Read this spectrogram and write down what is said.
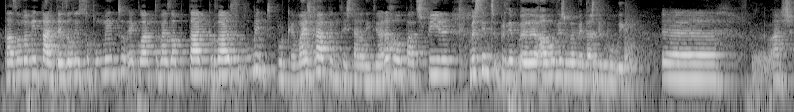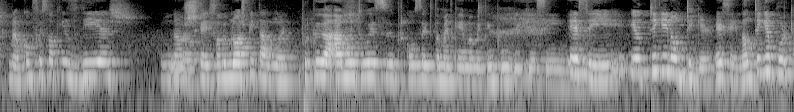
estás a amamentar e tens ali o suplemento, é claro que tu vais optar por dar o suplemento, porque é mais rápido, tens de estar ali a tirar a roupa, a despir. Mas sentes, por exemplo, uh, alguma vez amamentaste em público? Ah, acho que não, como foi só 15 dias, não, Não. cheguei, só mesmo no hospital, não é? Porque há, há muito esse preconceito também de quem amamenta em público e assim. É assim, eu tinha e não tinha. É assim, não tinha porque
